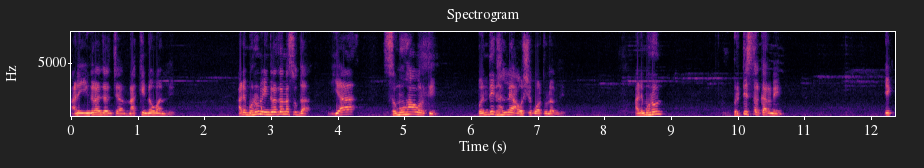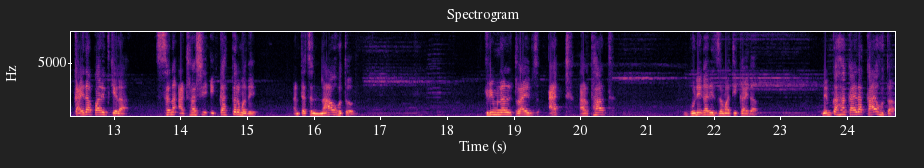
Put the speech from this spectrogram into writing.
आणि इंग्रजांच्या नाकी न मानले आणि म्हणून इंग्रजांना सुद्धा या समूहावरती बंदी घालणे आवश्यक वाटू लागले. आणि म्हणून ब्रिटिश सरकारने एक कायदा पारित केला सन अठराशे एकाहत्तरमध्ये. आणि त्याचं नाव होतं क्रिमिनल ट्राईब्स ऍक्ट अर्थात गुन्हेगारी जमाती कायदा. नेमका हा कायदा काय होता?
